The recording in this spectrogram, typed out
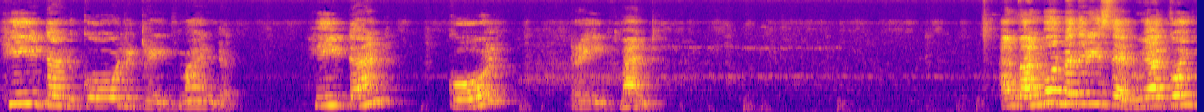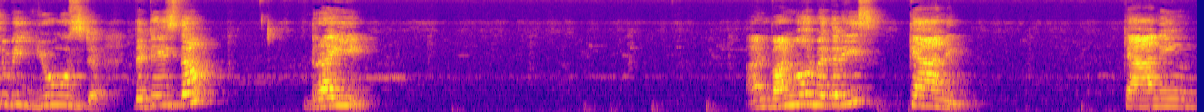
heat and cold treatment. Heat and cold treatment. And one more method is there. We are going to be used. That is the drying. And one more method is canning. Canning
